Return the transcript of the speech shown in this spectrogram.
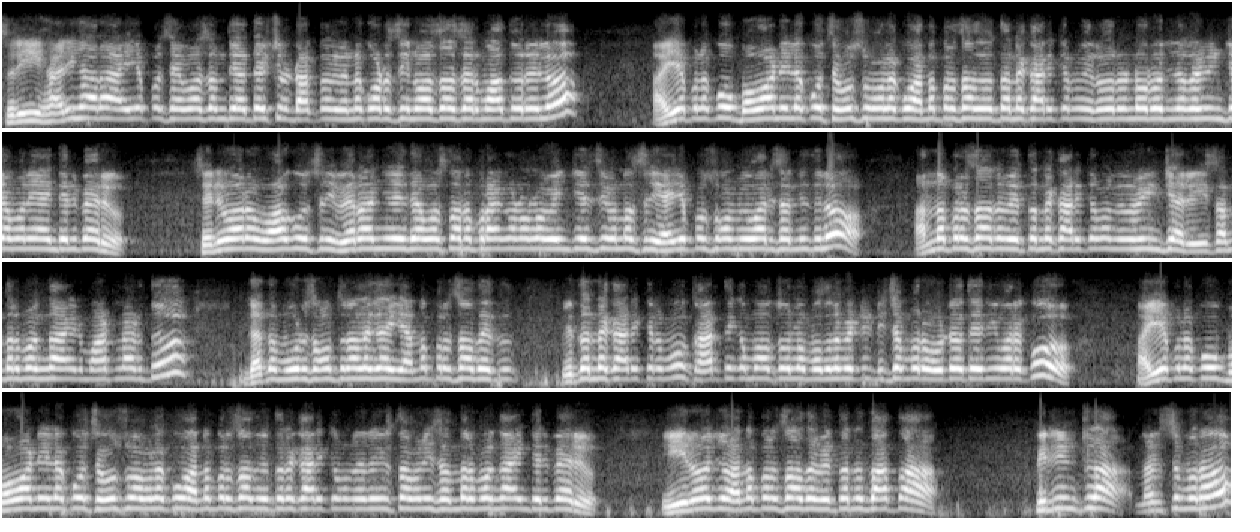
శ్రీ హరిహర అయ్యప్ప సేవా సమితి అధ్యక్షుడు doctor Vennakota Srinivasarao sir మాధుర్యంలో అయ్యప్పలకు భవానీలకు శివస్వాములకు అన్నప్రసాద వితరణ కార్యక్రమం ఇరవై రెండో రోజు నిర్వహించామని ఆయన తెలిపారు. శనివారం వాగు శ్రీ వీరాంజనేయ దేవస్థాన ప్రాంగణంలో వెంచేసి ఉన్న శ్రీ అయ్యప్ప స్వామి వారి సన్నిధిలో అన్నప్రసాద వితరణ కార్యక్రమం నిర్వహించారు. ఈ సందర్భంగా ఆయన మాట్లాడుతూ గత మూడు సంవత్సరాలుగా ఈ అన్నప్రసాద వితరణ కార్యక్రమం కార్తీక మాసంలో మొదలుపెట్టి డిసెంబర్ ఒకటో తేదీ వరకు అయ్యప్పలకు భవానీలకు శివస్వాములకు అన్నప్రసాద వితరణ కార్యక్రమం నిర్వహిస్తామని సందర్భంగా ఆయన తెలిపారు. ఈ రోజు అన్నప్రసాద వితరణదాత పిరింట్ల నరసింహరావు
